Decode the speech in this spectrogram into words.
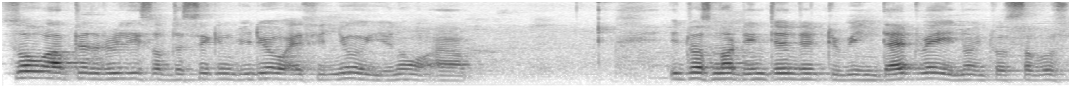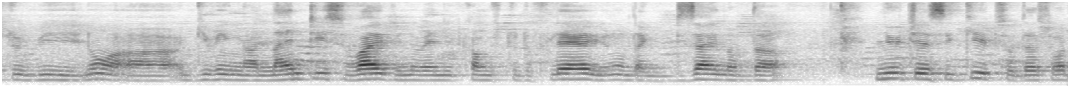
So after the release of the second video as you knew you know uh, it was not intended to be in that way. You know it was supposed to be you know uh, giving a 90s vibe you know when it comes to the flair you know like design of the new Chelsea kit so that's what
